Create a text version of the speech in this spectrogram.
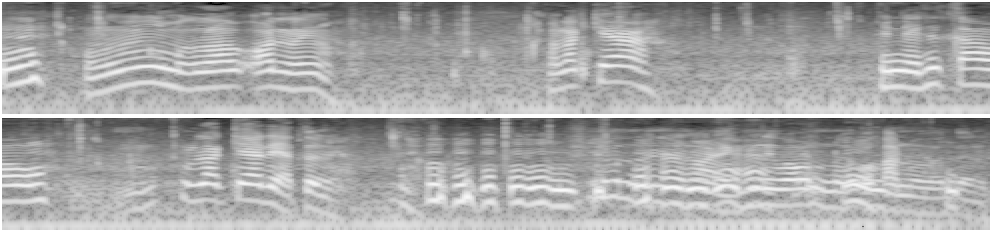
อืมอืมมันเราอ่อนเลยมันละแก่กินไหนคือเก่ามันละแก่แดดตัวเนี่ยมัน หน่อยนึกว่ามันอ่อนมาตัวนี้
